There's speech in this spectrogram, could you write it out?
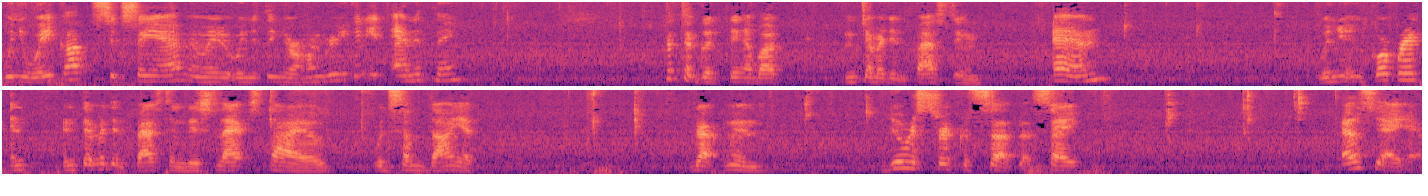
when you wake up 6 a.m. and when you, when you think you're hungry, you can eat anything. That's a good thing about intermittent fasting. And when you incorporate in, intermittent fasting, this lifestyle, with some diet, that means you restrict yourself. Let's say LCIF.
